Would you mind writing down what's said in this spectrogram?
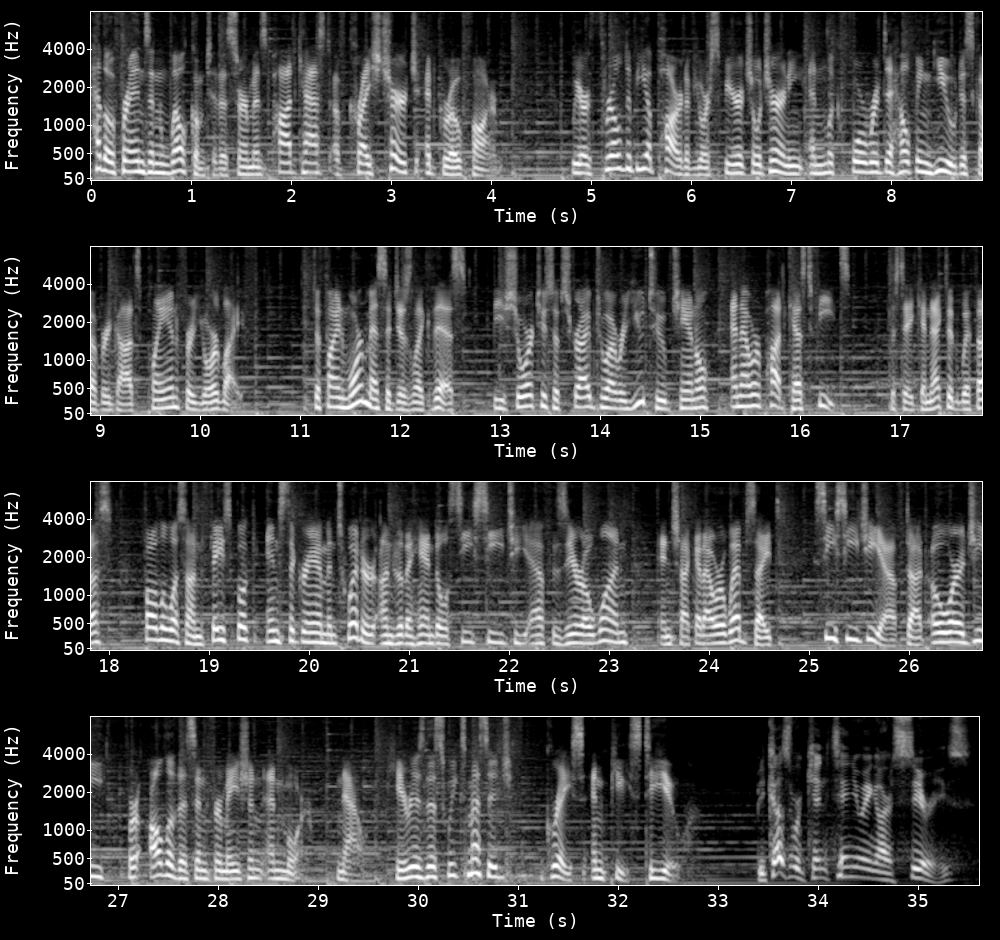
Hello, friends, and welcome to the Sermons podcast of Christ Church at Grove Farm. We are thrilled to be a part of your spiritual journey and look forward to helping you discover God's plan for your life. To find more messages like this, be sure to subscribe to our YouTube channel and our podcast feeds. To stay connected with us, follow us on Facebook, Instagram, and Twitter under the handle CCGF01 and check out our website, ccgf.org, for all of this information and more. Now, here is this week's message Grace and peace to you. Because we're continuing our series,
